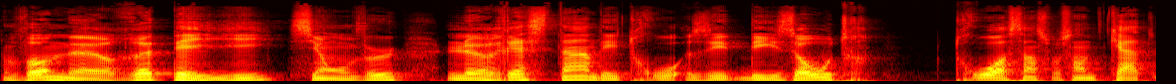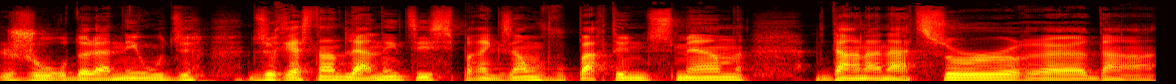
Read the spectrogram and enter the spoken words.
va me repayer, si on veut, le restant des, trois, des autres 364 jours de l'année ou du, restant de l'année. Si par exemple vous partez une semaine dans la nature, euh, dans,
